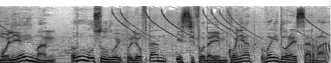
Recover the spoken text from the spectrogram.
Молияи ман роҳ усулҳои пул ёфтан истифодаи имконият ва идораи сарват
